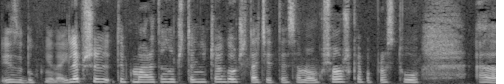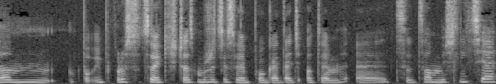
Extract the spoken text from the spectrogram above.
jest według mnie najlepszy typ maratonu czytelniczego. Czytacie tę samą książkę, po prostu um, po, i po prostu co jakiś czas możecie sobie pogadać o tym, e, co, co myślicie.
